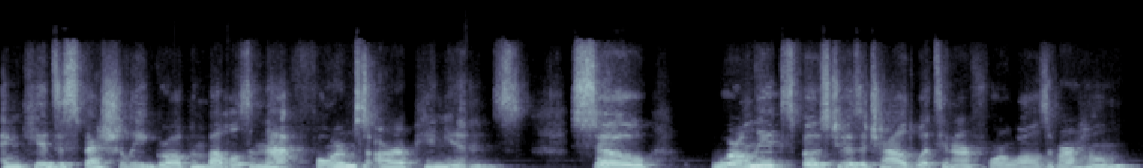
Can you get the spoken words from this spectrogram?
and kids especially grow up in bubbles, and that forms our opinions. So we're only exposed to as a child what's in our four walls of our home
